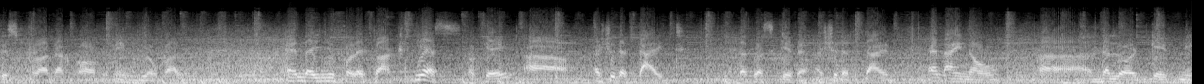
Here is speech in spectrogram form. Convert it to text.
this product of In Global. And I knew for a fact, yes, okay, uh, I should have died. That was given. I should have died. And I know uh, the Lord gave me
